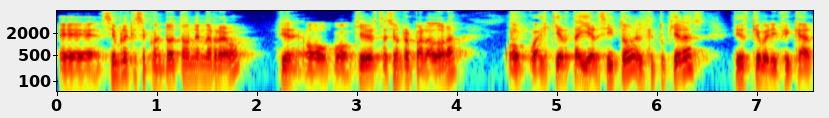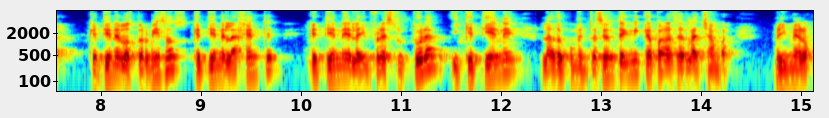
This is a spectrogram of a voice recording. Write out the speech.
eh, siempre que se contrata un MRO o cualquier estación reparadora o cualquier tallercito, el que tú quieras, tienes que verificar que tiene los permisos, que tiene la gente, que tiene la infraestructura y que tiene la documentación técnica para hacer la chamba. Primero.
